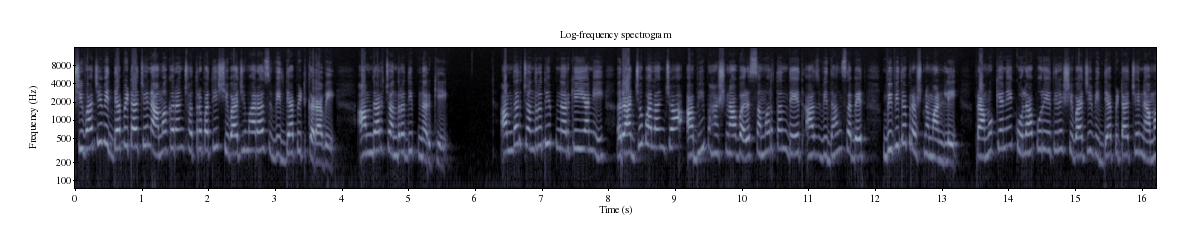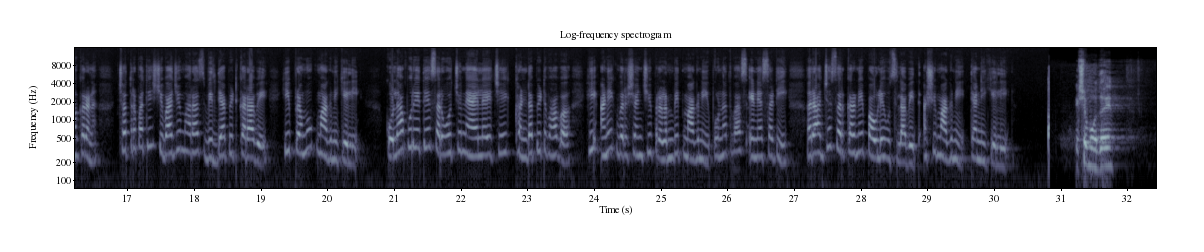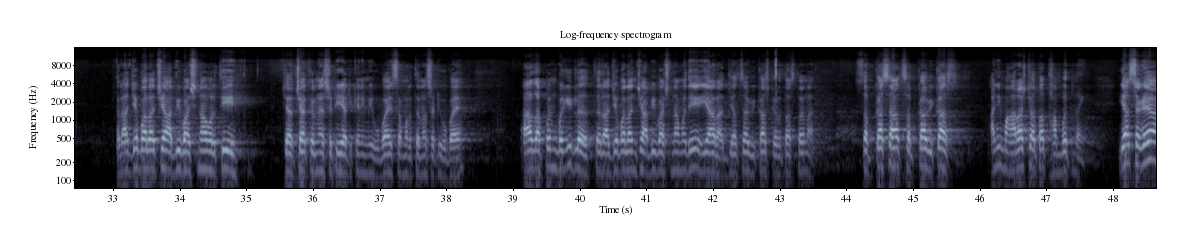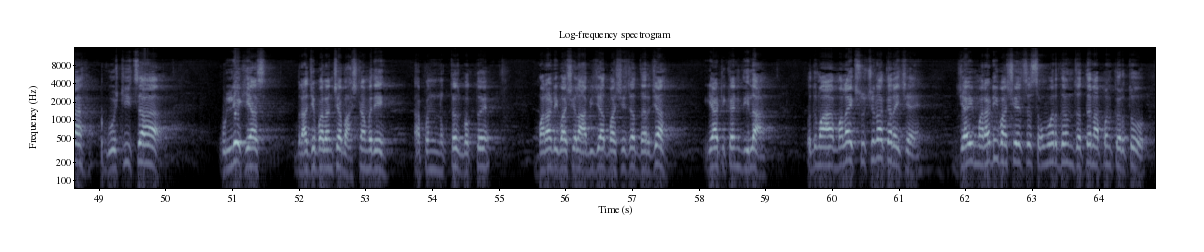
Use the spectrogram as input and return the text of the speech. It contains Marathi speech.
शिवाजी विद्यापीठाचे नामकरण छत्रपती शिवाजी महाराज विद्यापीठ करावे आमदार चंद्रदीप नरके. आमदार चंद्रदीप नरके यांनी राज्यपालांच्या अभिभाषणावर समर्थन देत आज विधानसभेत विविध प्रश्न मांडले. प्रामुख्याने कोल्हापूर येथील शिवाजी विद्यापीठाचे नामकरण छत्रपती शिवाजी महाराज विद्यापीठ करावे ही प्रमुख मागणी केली. कोल्हापूर येथे सर्वोच्च न्यायालयाचे खंडपीठ व्हावं ही अनेक वर्षांची प्रलंबित मागणी पूर्णत्वास येण्यासाठी राज्य सरकारने पावले उचलावीत अशी मागणी त्यांनी केली. महोदय राज्यपालाच्या अभिभाषणावरती चर्चा करण्यासाठी या ठिकाणी मी उभा आहे समर्थनासाठी उभा आहे. आज आपण बघितलं तर राज्यपालांच्या अभिभाषणामध्ये या राज्याचा विकास करत असताना सबका साथ सबका विकास आणि महाराष्ट्र आता थांबत नाही. या सगळ्या गोष्टीचा उल्लेख या राज्यपालांच्या भाषणामध्ये आपण नुकतंच बघतोय. मराठी भाषेला अभिजात भाषेचा दर्जा या ठिकाणी दिला. परंतु मला एक सूचना करायची आहे. ज्यावेळी मराठी भाषेचं संवर्धन जतन आपण करतो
